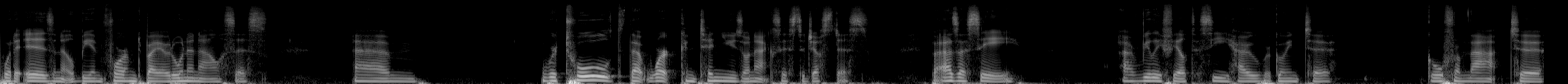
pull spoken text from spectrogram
what it is and it'll be informed by our own analysis. Um, we're told that work continues on access to justice. But as I say, I really fail to see how we're going to go from that to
